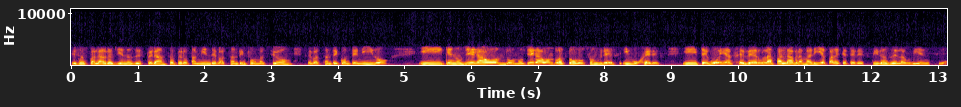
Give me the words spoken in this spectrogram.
esas palabras llenas de esperanza, pero también de bastante información, de bastante contenido y que nos llega hondo, nos llega hondo a todos, hombres y mujeres. Y te voy a ceder la palabra, María, para que te despidas de la audiencia.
